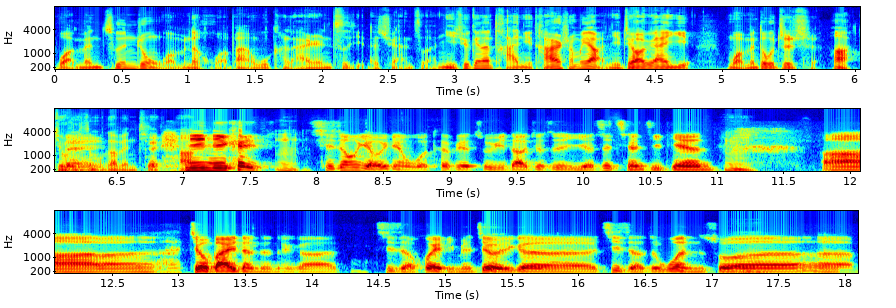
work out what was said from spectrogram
我们尊重我们的伙伴乌克兰人自己的选择。你去跟他谈，你谈成什么样，你只要愿意，我们都支持啊，就是这么个问题。你你可以，嗯，其中有一点我特别注意到，就是也是前几天，嗯，啊，Joe Biden 的那个记者会里面，就有一个记者就问说，呃。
